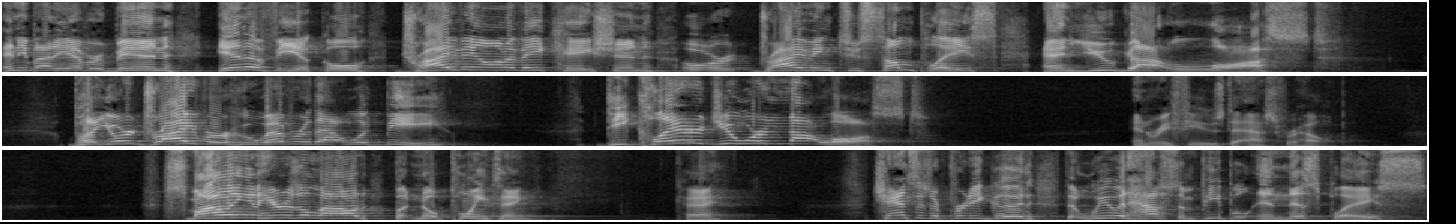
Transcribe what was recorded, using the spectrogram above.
Anybody ever been in a vehicle, driving on a vacation, or driving to some place and you got lost? But your driver, whoever that would be, declared you were not lost and refused to ask for help. Smiling in here is allowed, but no pointing. Okay? Chances are pretty good that we would have some people in this place.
